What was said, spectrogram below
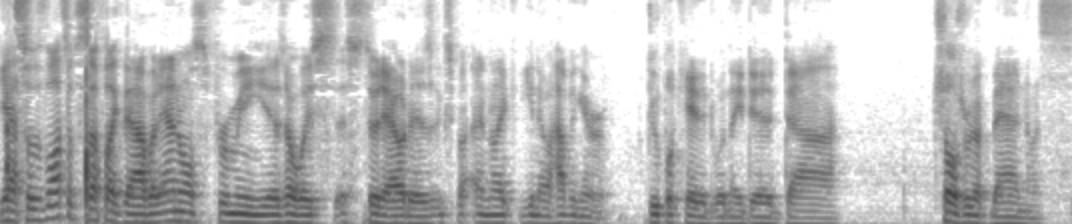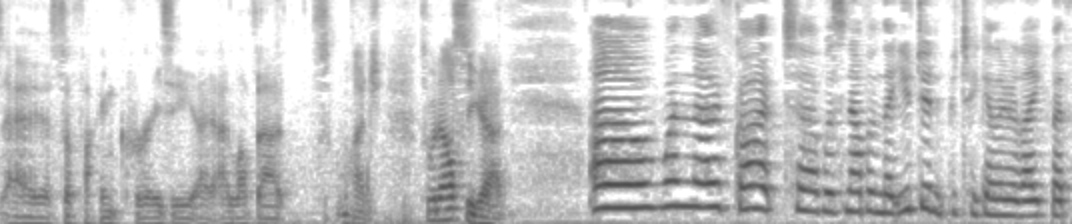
Yeah, so there's lots of stuff like that, but Animals for me has always stood out as and like you know having it duplicated when they did uh, Children of Men was uh, so fucking crazy. I, I love that so much. So what else you got? Uh, one I've got uh, was an album that you didn't particularly like, but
